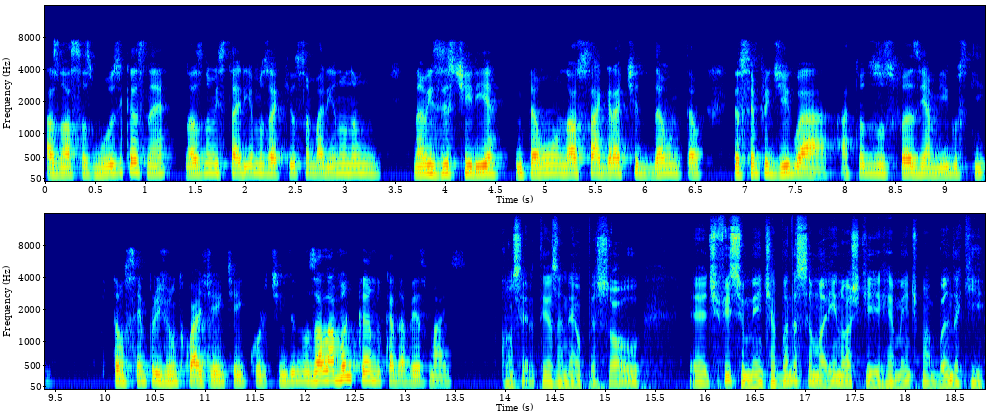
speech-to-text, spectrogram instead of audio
as nossas músicas, né? Nós não estaríamos aqui, o Samarino não, não existiria. Então, nossa gratidão. Então, eu sempre digo a, a todos os fãs e amigos que, estão sempre junto com a gente aí, curtindo e nos alavancando cada vez mais. Com certeza, né? O pessoal, é, dificilmente, a banda Samarino, eu acho que realmente uma banda que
